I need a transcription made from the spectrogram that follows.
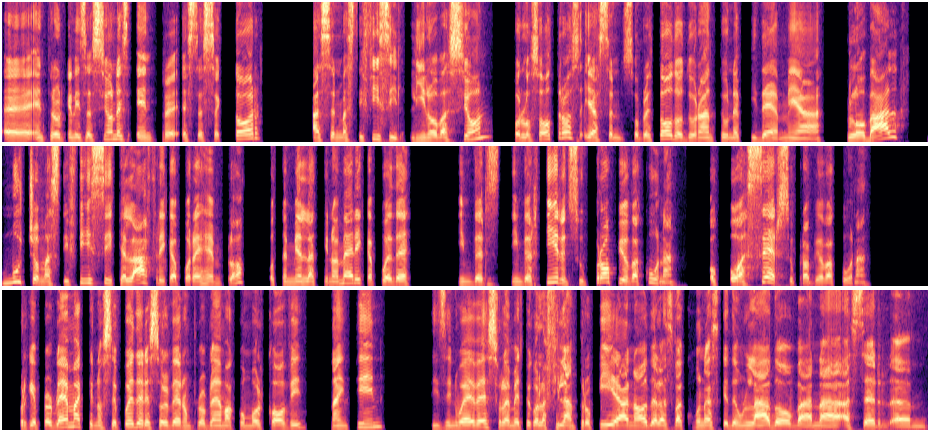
Eh, entre organizaciones, entre este sector, hacen más difícil la innovación por los otros y hacen, sobre todo durante una epidemia global, mucho más difícil que el África, por ejemplo, o también Latinoamérica puede inver- invertir en su propia vacuna o, o hacer su propia vacuna. Porque el problema es que no se puede resolver un problema como el COVID-19 19 solamente con la filantropía ¿no? de las vacunas que de un lado van a, a ser um,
